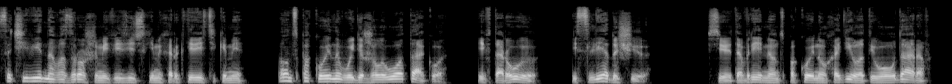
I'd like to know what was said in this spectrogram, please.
с очевидно возросшими физическими характеристиками, он спокойно выдержал его атаку, и вторую, и следующую. Все это время он спокойно уходил от его ударов,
